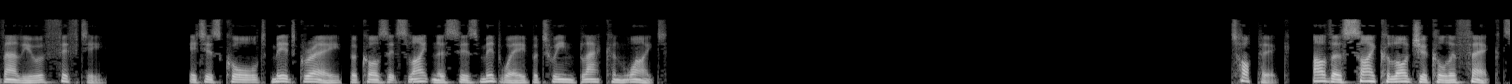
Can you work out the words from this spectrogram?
value of 50. It is called mid-gray because its lightness is midway between black and white. Topic: Other psychological effects.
